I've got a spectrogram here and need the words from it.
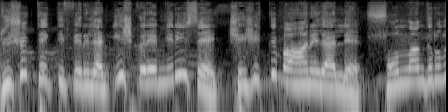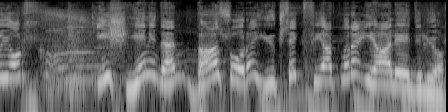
Düşük teklif verilen iş kalemleri ise çeşitli bahanelerle sonlandırılıyor. İş yeniden daha sonra yüksek fiyatlara ihale ediliyor.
